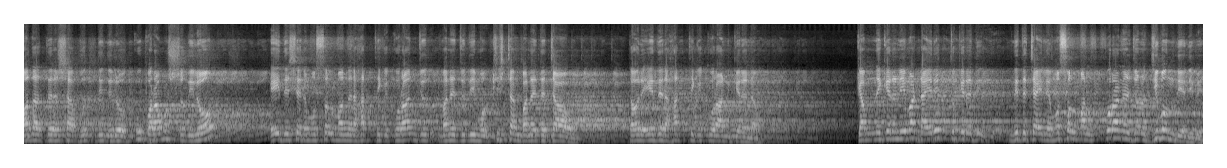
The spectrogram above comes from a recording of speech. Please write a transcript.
মাদার তেরেসা বুদ্ধি দিল, কুপরামর্শ দিল, এই দেশের মুসলমানের হাত থেকে কোরআন মানে যদি খ্রিস্টান বানাইতে চাও, তাহলে এদের হাত থেকে কোরআন কেড়ে নাও। কেমনে কেড়ে নিবা? ডাইরেক্ট তো কেড়ে দিতে চাইলে মুসলমান কোরআনের জন্য জীবন দিয়ে দিবে।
